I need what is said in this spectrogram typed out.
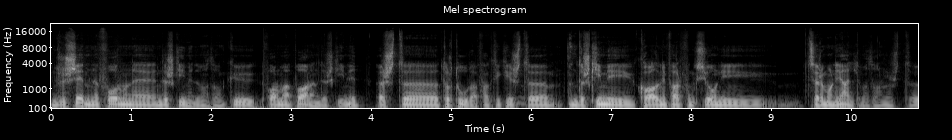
ndryshim në formën e ndëshkimit, domethonë, kjo forma e parë e ndëshkimit, Është tortura, faktikisht ndëshkimi ka edhe një farë funksioni ceremonial, domethonë, është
